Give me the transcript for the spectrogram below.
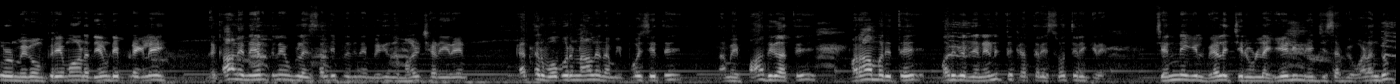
மிகவும் பிரியமான தேவனுடைய பிள்ளைகளே இந்த காலை நேரத்திலே உங்களை சந்திப்பதிலே மிகுந்த மகிழ்ச்சி அடைகிறேன். கத்தர் ஒவ்வொரு நாளும் நம்மை போஷித்து நம்மை பாதுகாத்து பராமரித்து வருகிறதை நினைத்து கத்தரை சோத்திருக்கிறேன். சென்னையில் வேளச்சேரி உள்ள ஏழி மேஜி சபை வழங்கும்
